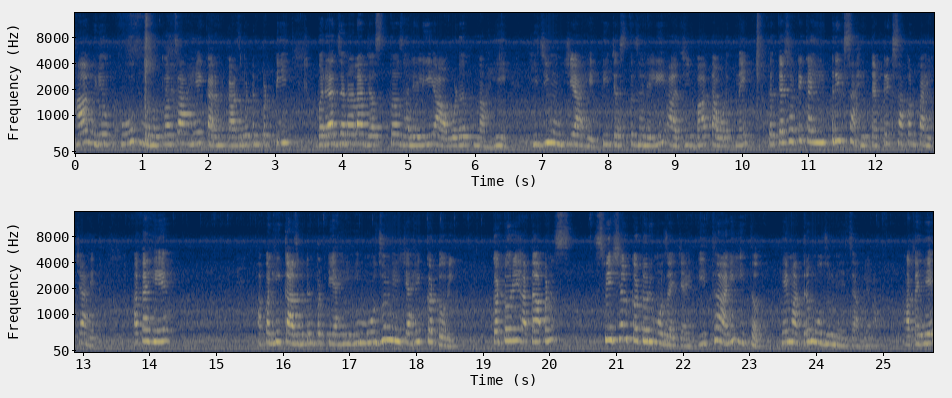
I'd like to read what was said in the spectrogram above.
हा व्हिडिओ खूप महत्त्वाचा आहे कारण काच बटनपट्टी बऱ्याच जणाला जास्त झालेली आवडत नाही. ही जी उंची आहे ती जास्त झालेली अजिबात आवडत नाही. तर त्यासाठी काही ट्रिक्स आहेत त्या ट्रिक्स आपण पाहायच्या आहेत. आता हे आपण ही काच बटनपट्टी आहे ही मोजून घ्यायची आहे कटोरी. कटोरी आता आपण स्पेशल कटोरी मोजायची आहे इथं आणि इथं. हे मात्र मोजून घ्यायचं आपल्याला. आता हे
